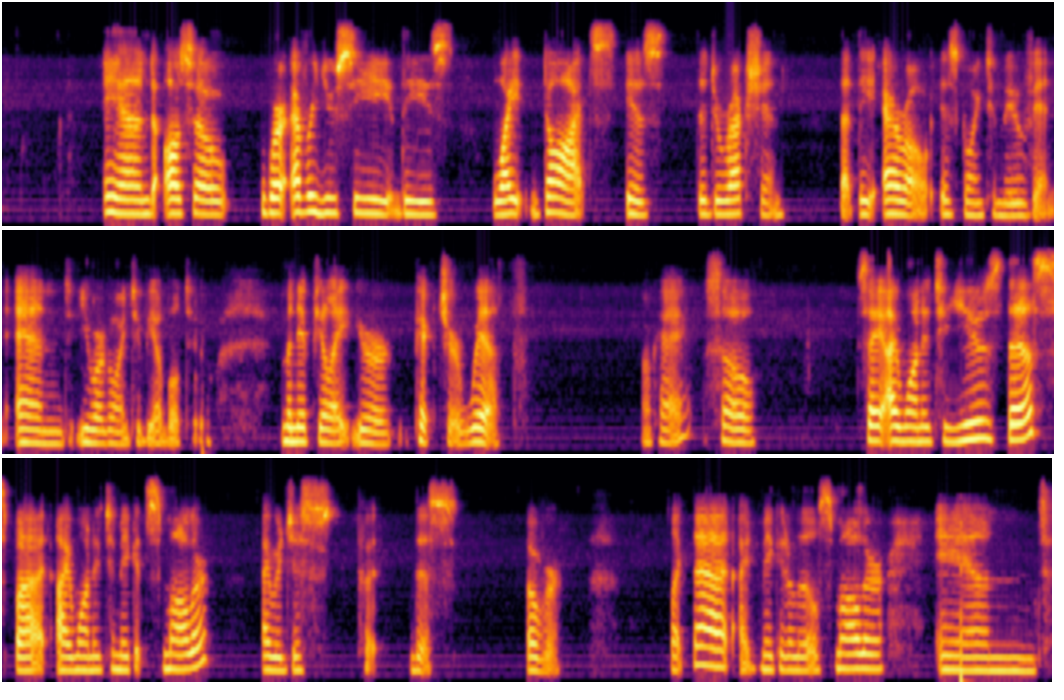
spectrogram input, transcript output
And also, wherever you see these white dots is the direction that the arrow is going to move in. And you are going to be able to manipulate your picture with. Okay. So, say I wanted to use this, but I wanted to make it smaller, I would just put this over like that. I'd make it a little smaller and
